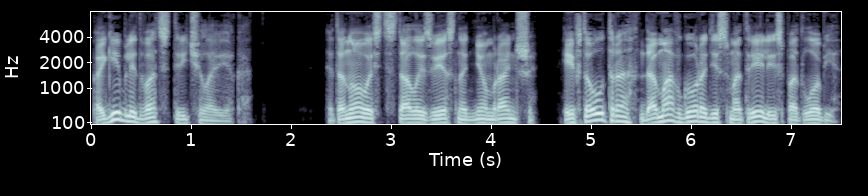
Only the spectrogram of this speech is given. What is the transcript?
Погибли 23 человека. Эта новость стала известна днем раньше, и в то утро дома в городе смотрели из-под лобья.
